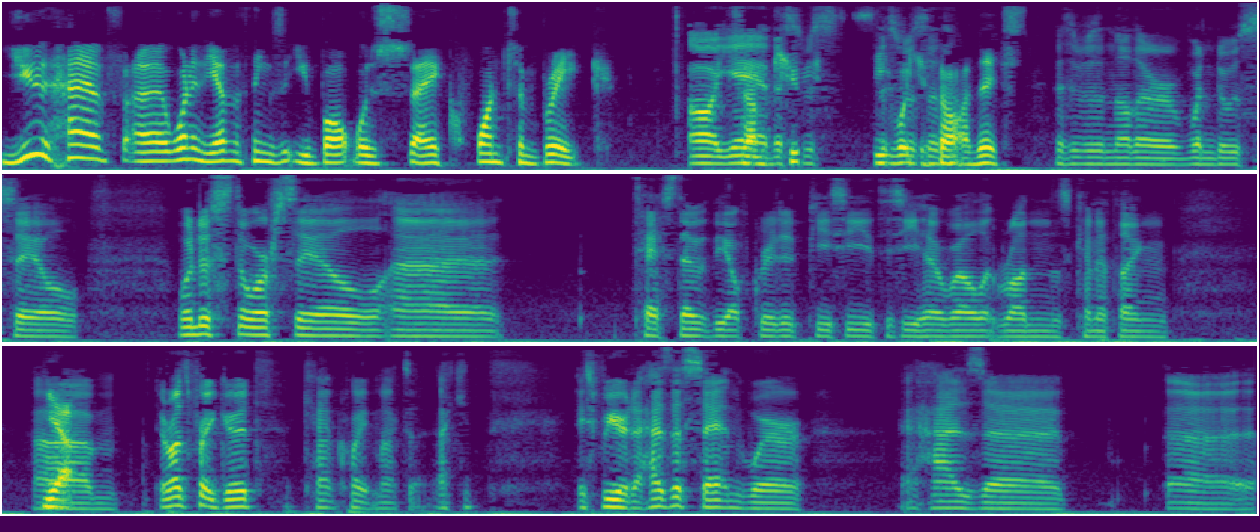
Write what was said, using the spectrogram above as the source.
you have, uh, one of the other things that you bought was, uh, Quantum Break. Oh yeah, I'm this was see this what was you a- thought of this. This was another Windows sale, Windows Store sale. Uh, test out the upgraded PC to see how well it runs, kind of thing. Um, Yeah. it runs pretty good. Can't quite max it. I can. It's weird. It has this setting where it has a, uh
